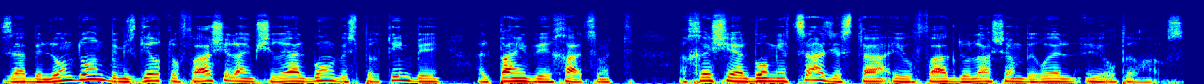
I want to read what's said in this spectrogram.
זה היה בלונדון, במסגרת תופעה שלה עם שירי האלבום וספרטין ב-2001. זאת אומרת, אחרי שהאלבום יצא, אז היא עשתה אה, הופעה גדולה שם ברויאל אופרה האוס.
